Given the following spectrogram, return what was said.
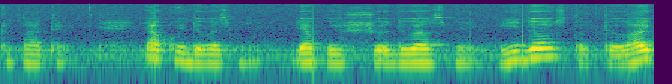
сказати? Дякую, дивись мені. Дякую, що дивились моє відео. Ставте лайки.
